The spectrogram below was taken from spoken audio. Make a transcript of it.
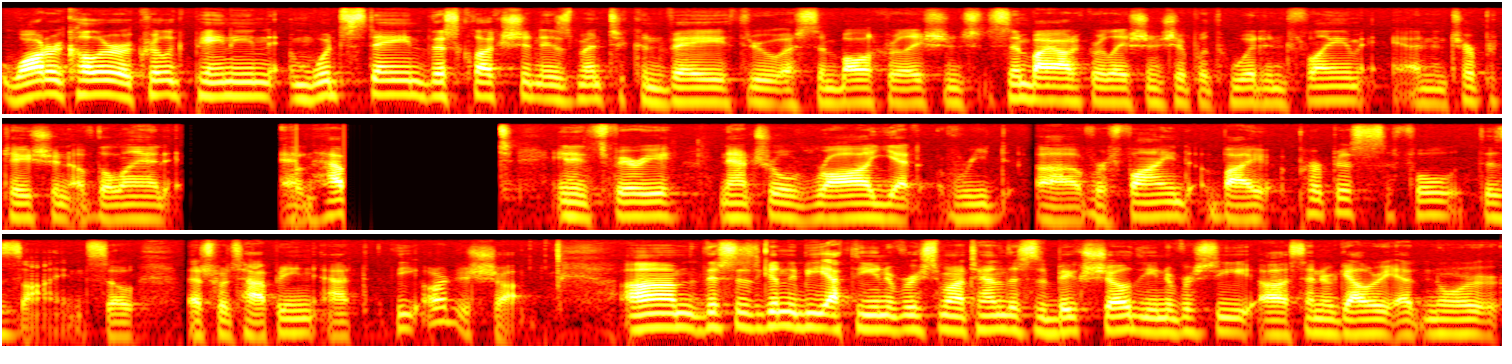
watercolor, acrylic painting, and wood stain. This collection is meant to convey through a symbolic relationship, symbiotic relationship with wood and flame, an interpretation of the land and habitat in its very natural, raw, yet re, uh, refined by purposeful design. So that's what's happening at the artist shop. Um, this is going to be at the University of Montana. This is a big show. The University uh, Center Gallery at, Nor,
